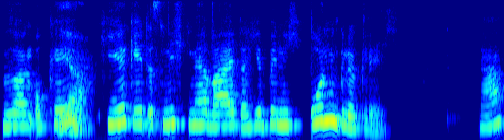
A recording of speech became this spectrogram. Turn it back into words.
und sagen, okay, ja. hier geht es nicht mehr weiter, hier bin ich unglücklich. Ja,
